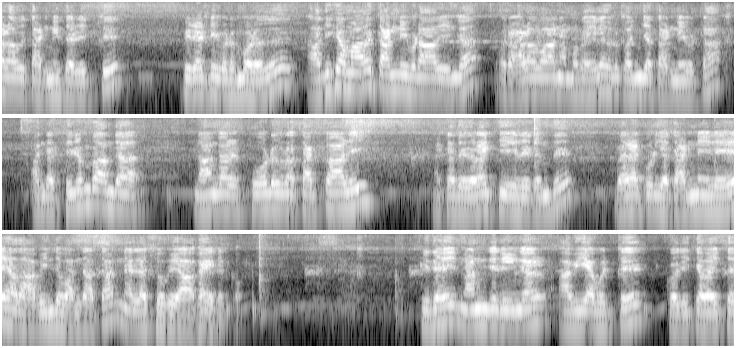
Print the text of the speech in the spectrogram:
அளவு தண்ணி தெளித்து பிரட்டி விடும் பொழுது அதிகமாக தண்ணி விடாதீங்க. ஒரு அளவான முறையில் ஒரு கொஞ்சம் தண்ணி விட்டால் அந்த திரும்ப அந்த நாங்கள் போடுகிற தக்காளி மற்றது இறைச்சியிலிருந்து வரக்கூடிய தண்ணியிலேயே அது அவிந்து வந்தால் தான் நல்ல சுவையாக இருக்கும். இதை நன்கு நீங்கள் அவிய விட்டு கொதிக்க வைத்து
